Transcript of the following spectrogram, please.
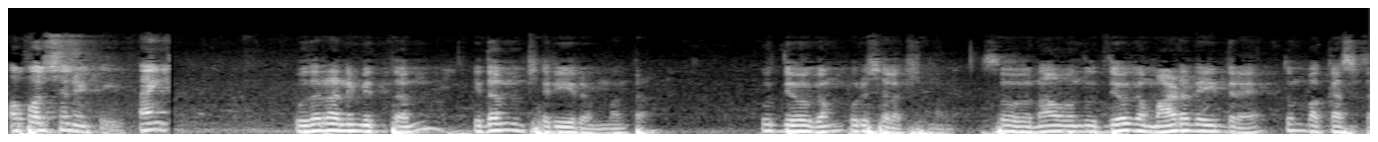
opportunity. Thank you. Udara Nimittam Idam Shariram Manta Udyogam Purushalakshanam ಲಕ್ಷಣ ನಾವು ಒಂದು ಉದ್ಯೋಗ ಮಾಡದೇ ಇದ್ರೆ ತುಂಬಾ ಕಷ್ಟ.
